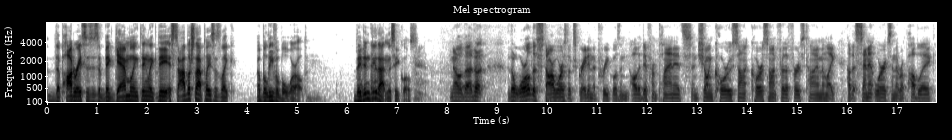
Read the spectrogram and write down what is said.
the pod races is a big gambling thing. Like they established that place as like a believable world. They didn't do that in the sequels. No, the the the world of Star Wars looks great in the prequels and all the different planets and showing Coruscant Coruscant for the first time and like how the Senate works and the Republic.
